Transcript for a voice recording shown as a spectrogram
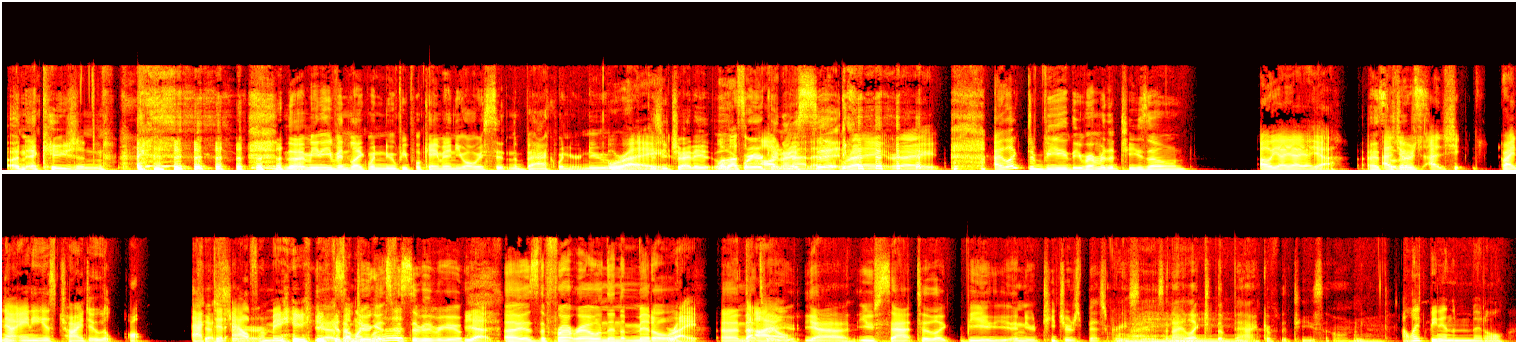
an occasion. I mean, even like when new people came in, you always sit in the back when you're new, right? Because Right. you try to. Well, like, that's where can I sit? Right, right. I like to be. Do you remember the T zone? Oh yeah, yeah, yeah, yeah. Uh, so As you're, as she, right now, Annie is trying to uh, act it out for me yes, because I'm, I'm, doing like, it specifically for you. Yes, Uh, it's the front row and then the middle. right. And The that's where you, yeah, you sat to like be in your teacher's best graces. And I liked the back of the T zone. Mm. I liked being in the middle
